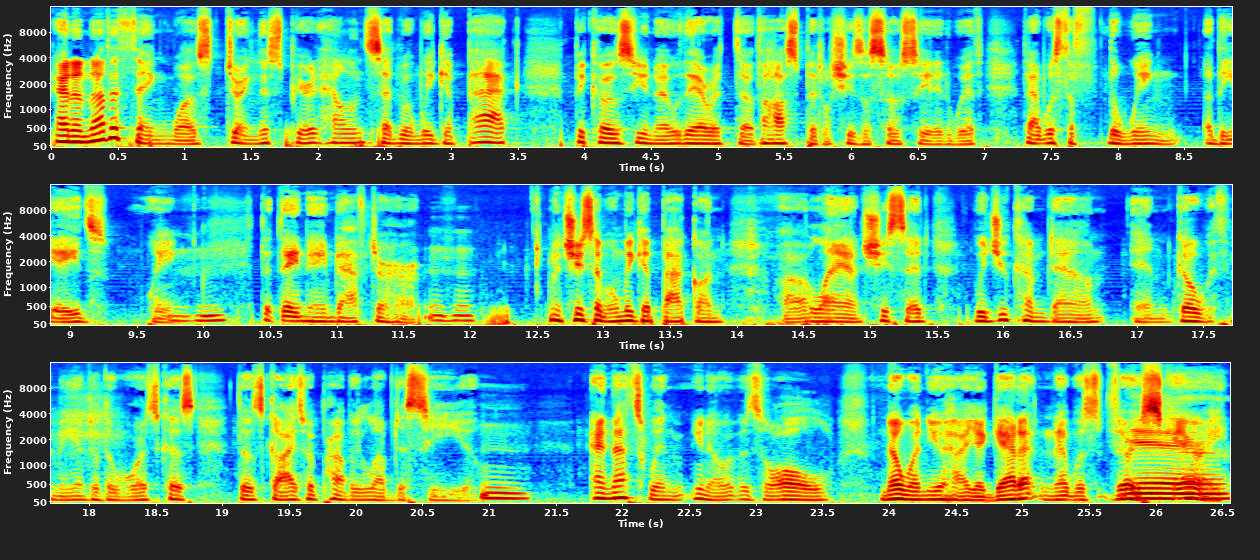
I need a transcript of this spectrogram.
And another thing was during this period, Helen said when we get back, because you know they're at the, the hospital she's associated with. That was the the wing of the AIDS wing mm-hmm. that they named after her. Mm-hmm. And she said, when we get back on uh, land, she said, would you come down and go with me into the wards? Because those guys would probably love to see you. Mm. And that's when, you know, it was all, no one knew how you get it, and it was very Yeah. scary.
